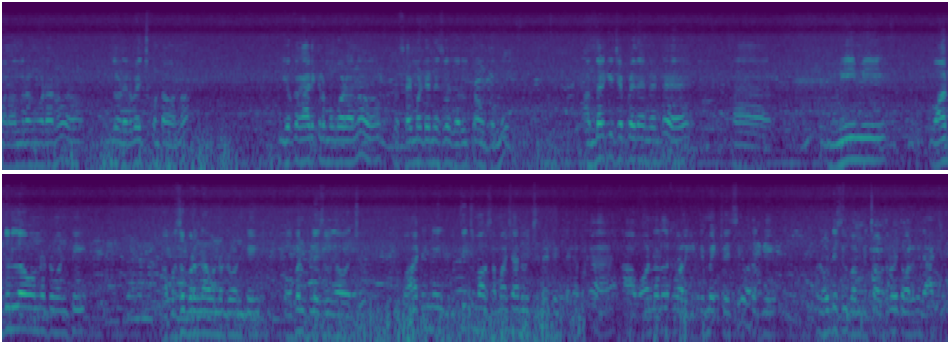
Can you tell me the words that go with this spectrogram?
మనందరం కూడాను ఇందులో నిర్వహించుకుంటా ఉన్నాం. ఈ యొక్క కార్యక్రమం కూడాను సైమల్టేనియస్గా జరుగుతూ ఉంటుంది. అందరికీ చెప్పేది ఏంటంటే మీ మీ వార్డుల్లో ఉన్నటువంటి అపరిశుభ్రంగా ఉన్నటువంటి ఓపెన్ ప్లేసులు కావచ్చు వాటిని గుర్తించి మాకు సమాచారం ఇచ్చినట్టయితే కనుక ఆ ఓనర్లకు వాళ్ళకి ఇంటిమేట్ చేసి వాళ్ళకి నోటీసులు పంపించే అవసరమైతే వాళ్ళ మీద యాక్షన్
